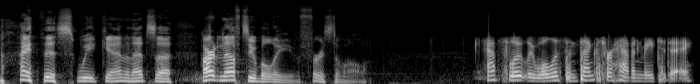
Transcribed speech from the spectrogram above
by this weekend, and that's uh, hard enough to believe, first of all. Absolutely. Well, listen, thanks for having me today.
